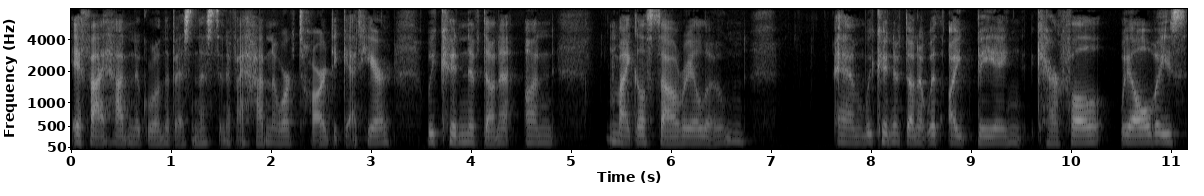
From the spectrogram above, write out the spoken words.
if I hadn't grown the business and if I hadn't worked hard to get here. We couldn't have done it on Michael's salary alone. Um, we couldn't have done it without being careful. We always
